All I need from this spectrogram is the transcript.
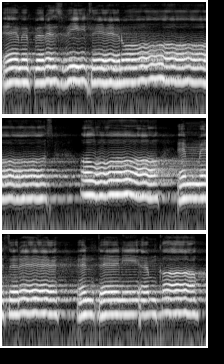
em presbiteros oh em metere enteni em ka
